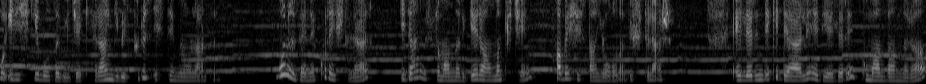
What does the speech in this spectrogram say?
Bu ilişkiyi bozabilecek herhangi bir pürüz istemiyorlardı. Bunun üzerine Kureyşliler giden Müslümanları geri almak için Habeşistan yoluna düştüler. Ellerindeki değerli hediyeleri kumandanlara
